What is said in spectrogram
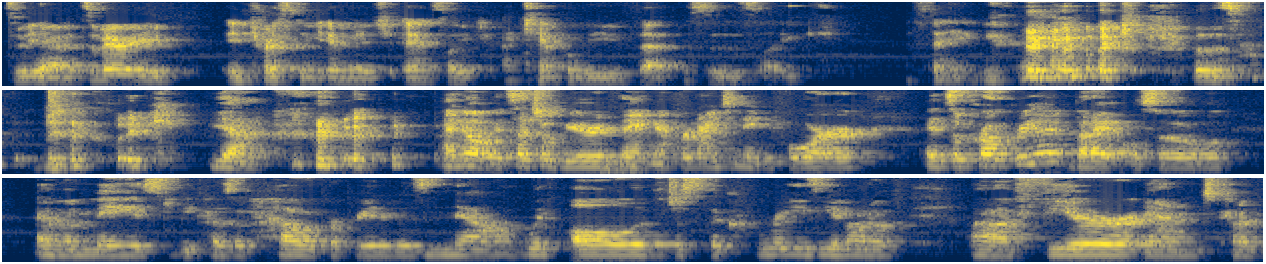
So yeah, it's a very interesting image, and it's like I can't believe that this is like a thing. Mhm. like this happened. like Yeah, I know it's such a weird thing, and for 1984, it's appropriate, but I also am amazed because of how appropriate it is now, with all of just the crazy amount of uh, fear and kind of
